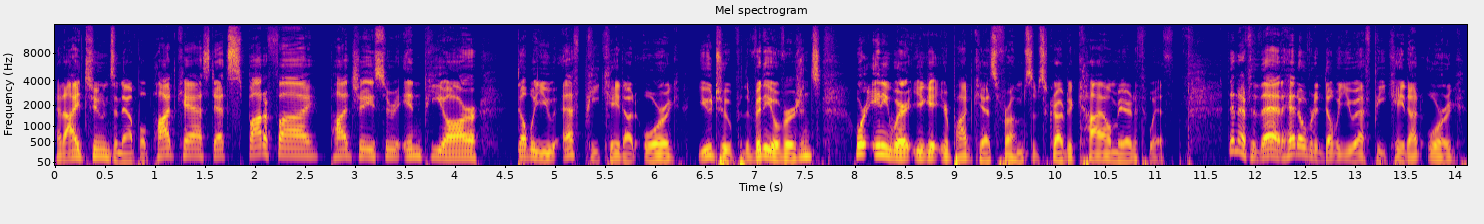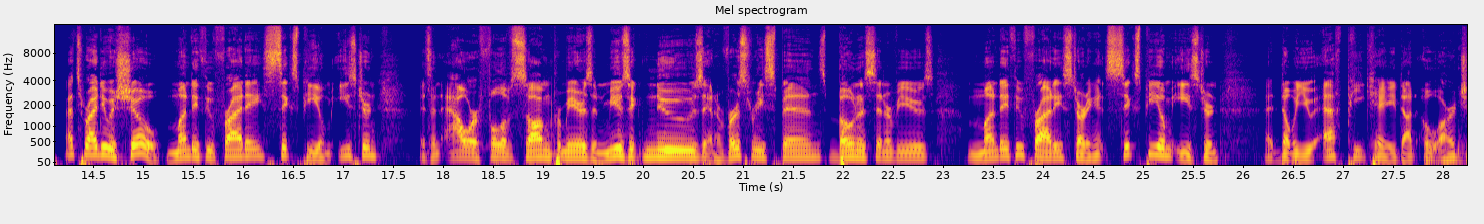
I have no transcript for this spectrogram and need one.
at iTunes and Apple Podcast, at Spotify, Podchaser, NPR, WFPK.org, YouTube for the video versions, or anywhere you get your podcasts from. Subscribe to Kyle Meredith with. Then after that, head over to WFPK.org. That's where I do a show Monday through Friday, 6 p.m. Eastern. It's an hour full of song premieres and music news, anniversary spins, bonus interviews, Monday through Friday, starting at 6 p.m. Eastern at WFPK.org.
